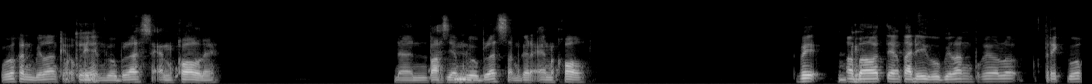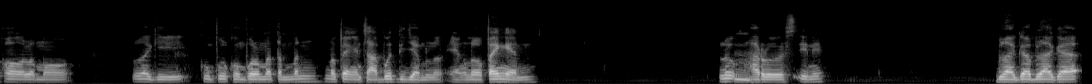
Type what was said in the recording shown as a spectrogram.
Gue akan bilang kayak oke Oke. jam 12 end call ya. Dan pas jam Hmm. 12 I'm gonna end call. Tapi Oke. about yang tadi gue bilang, pokoknya lo trik gue kalau lo mau lo lagi kumpul-kumpul sama temen, lo pengen cabut di jam lo yang lo pengen. lu Hmm. harus ini belaga-belaga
